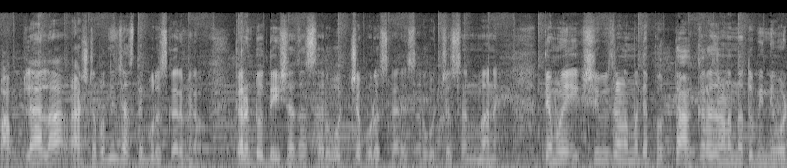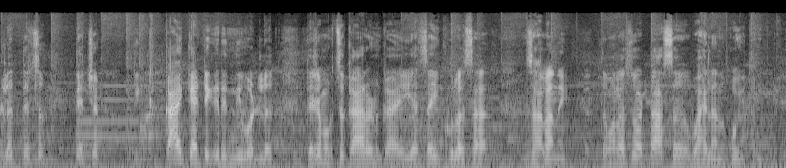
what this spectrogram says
आपल्याला राष्ट्रपतींच्या हस्ते पुरस्कार मिळावा. कारण तो देशाचा सर्वोच्च पुरस्कार आहे सर्वोच्च सन्मान आहे. त्यामुळे एकशे वीस जणांमध्ये फक्त अकरा जणांना तुम्ही निवडलं त्याचं त्याच्या ती काय कॅटेगरीत निवडलं त्याच्यामागचं कारण काय याचाही खुलासा झाला नाही. तर मला असं वाटतं असं व्हायला नको इथून पुढे.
